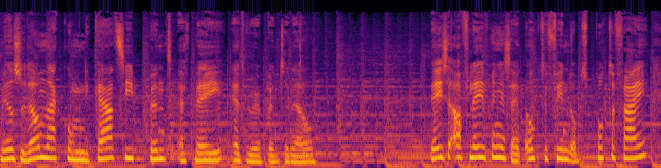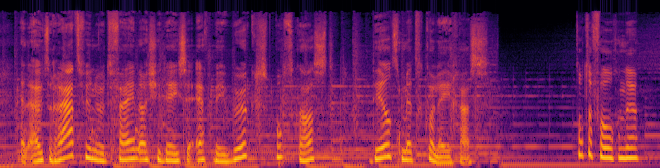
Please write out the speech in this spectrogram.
Mail ze dan naar communicatie.fb.word.nl. Deze afleveringen zijn ook te vinden op Spotify. En uiteraard vinden we het fijn als je deze FB Works podcast deelt met collega's. Tot de volgende!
